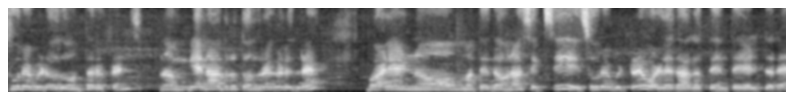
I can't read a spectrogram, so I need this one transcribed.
ಸೂರ್ಯ ಬಿಡೋದು ಅಂತಾರೆ ಫ್ರೆಂಡ್ಸ್ ನಮ್ಗೇನಾದ್ರೂ ತೊಂದರೆಗಳಿದ್ರೆ ಬಾಳೆಹಣ್ಣು ಮತ್ತೆ ದವನ ಸಿಕ್ಸಿ ಸೂರ್ಯ ಬಿಟ್ರೆ ಒಳ್ಳೇದಾಗತ್ತೆ ಅಂತ ಹೇಳ್ತಾರೆ.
